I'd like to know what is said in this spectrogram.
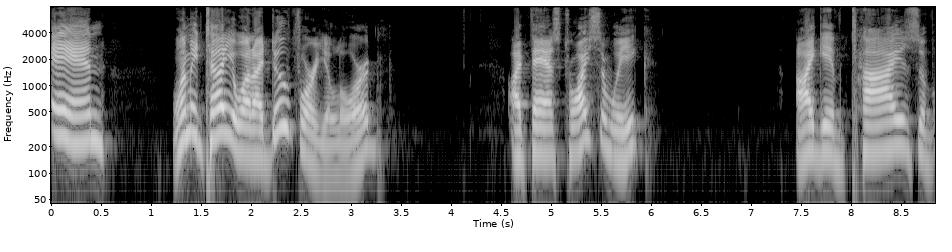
And let me tell you what I do for you, Lord. I fast twice a week. I give tithes of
